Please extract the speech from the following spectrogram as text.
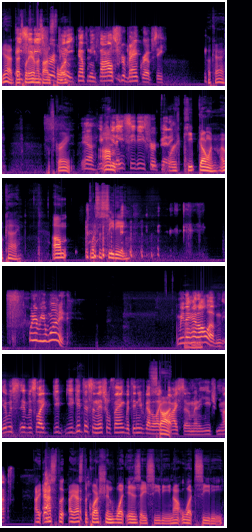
Yeah, that's what Amazon's for a for. penny. Company files for bankruptcy. Okay, that's great. Yeah, you can Um, get eight CDs for a penny. We're keep going. Okay. Um, what's a CD? whatever you wanted. I mean, they had Um, all of them. It was it was like you, you get this initial thing, but then you've got to like Scott. buy so many each month. I asked the I asked the question, what is a CD, not what CD.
